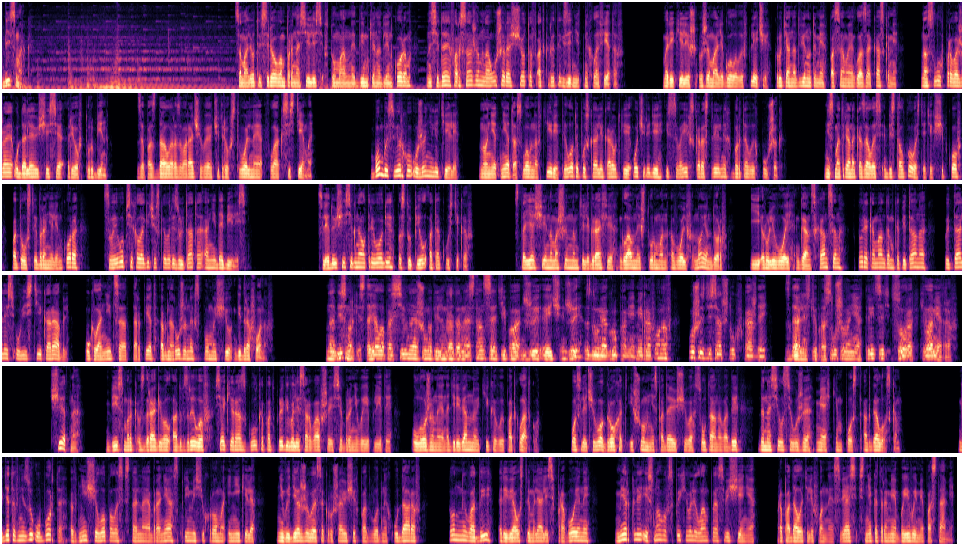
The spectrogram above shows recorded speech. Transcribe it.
Бисмарк. Самолеты с ревом проносились в туманной дымке над линкором, наседая форсажем на уши расчетов открытых зенитных лафетов. Моряки лишь вжимали головы в плечи, крутя надвинутыми по самые глаза касками, на слух провожая удаляющийся рев турбин, запоздало разворачивая четырехствольные флаг-системы. Бомбы сверху уже не летели, но нет-нет, а словно в тире, пилоты пускали короткие очереди из своих скорострельных бортовых пушек. Несмотря на, казалось, бестолковость этих щипков по толстой броне линкора, своего психологического результата они добились. Следующий сигнал тревоги поступил от акустиков. Стоящий на машинном телеграфе главный штурман Вольф Ноендорф и рулевой Ганс Хансен, вторя командам капитана, пытались увести корабль, уклониться от торпед, обнаруженных с помощью гидрофонов. На Бисмарке стояла пассивная шумопеленгаторная станция типа GHG с двумя группами микрофонов по 60 штук в каждой, с дальностью прослушивания 30-40 километров. Тщетно. Бисмарк вздрагивал от взрывов, всякий раз гулко подпрыгивали сорвавшиеся броневые плиты – уложенные на деревянную тиковую подкладку, после чего грохот и шум неспадающего султана воды доносился уже мягким пост-отголоском. Где-то внизу у борта в днище лопалась стальная броня с примесью хрома и никеля, не выдерживая сокрушающих подводных ударов, тонны воды, ревя устремлялись в пробоины, меркли и снова вспыхивали лампы освещения – Пропадала телефонная связь с некоторыми боевыми постами.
